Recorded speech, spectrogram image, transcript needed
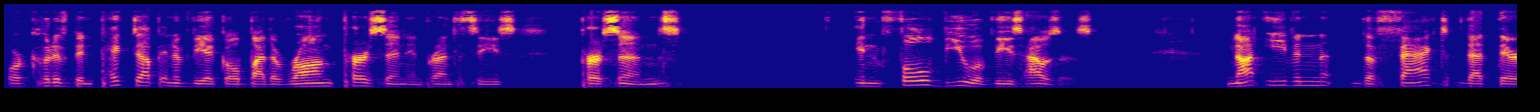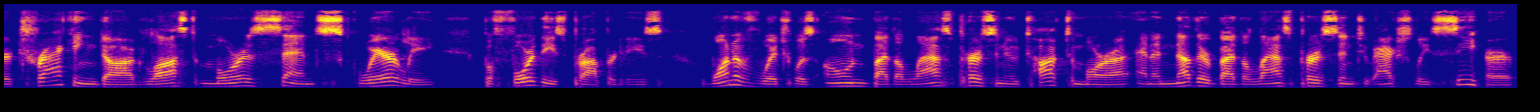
or could have been picked up in a vehicle by the wrong person, in parentheses, persons, in full view of these houses. Not even the fact that their tracking dog lost Maura's scent squarely before these properties, one of which was owned by the last person who talked to Maura and another by the last person to actually see her,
